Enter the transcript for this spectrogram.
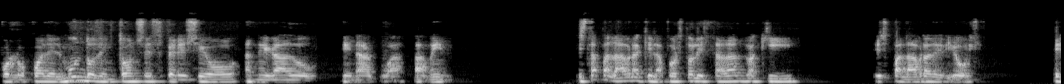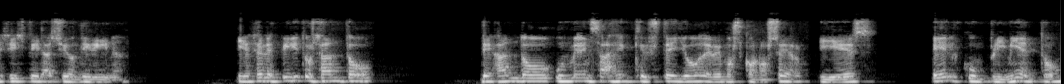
por lo cual el mundo de entonces pereció anegado en agua. Amén. Esta palabra que el apóstol está dando aquí es palabra de Dios, es inspiración divina. Y es el Espíritu Santo dejando un mensaje que usted y yo debemos conocer, y es el cumplimiento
